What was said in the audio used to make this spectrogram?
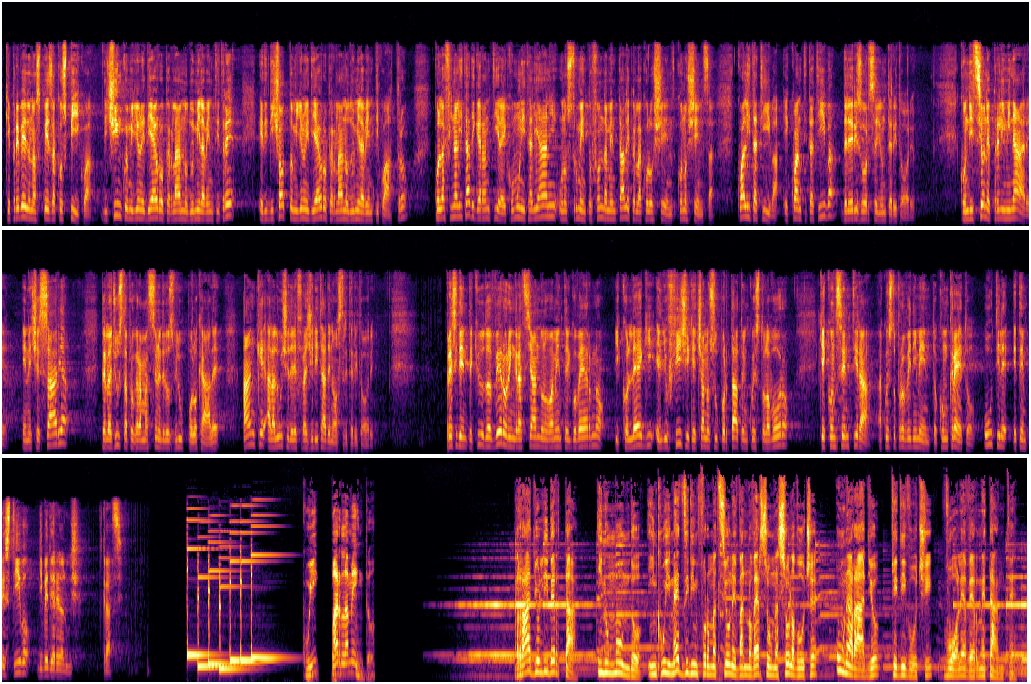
che prevede una spesa cospicua di 5 milioni di euro per l'anno 2023 e di 18 milioni di euro per l'anno 2024, con la finalità di garantire ai comuni italiani uno strumento fondamentale per la conoscenza qualitativa e quantitativa delle risorse di un territorio, condizione preliminare e necessaria per la giusta programmazione dello sviluppo locale anche alla luce delle fragilità dei nostri territori. Presidente, chiudo davvero ringraziando nuovamente il Governo, i colleghi e gli uffici che ci hanno supportato in questo lavoro che consentirà a questo provvedimento concreto, utile e tempestivo di vedere la luce. Grazie. Qui Parlamento. Radio Libertà. In un mondo in cui i mezzi di informazione vanno verso una sola voce, una radio che di voci vuole averne tante.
